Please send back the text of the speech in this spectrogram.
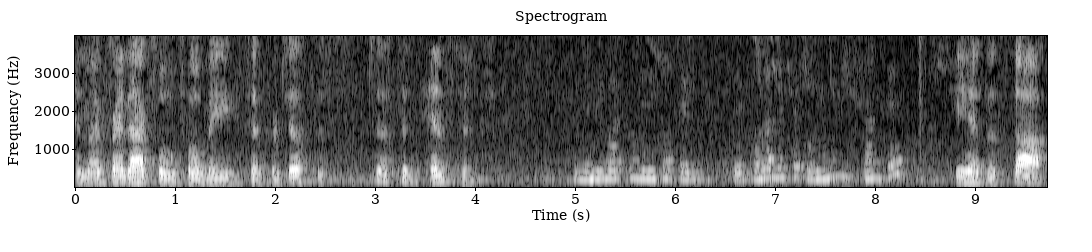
And my friend Axel told me, he said, for just this, just an instant, Y mi amigo Axel me dijo que, que solamente por un instante he had the thought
